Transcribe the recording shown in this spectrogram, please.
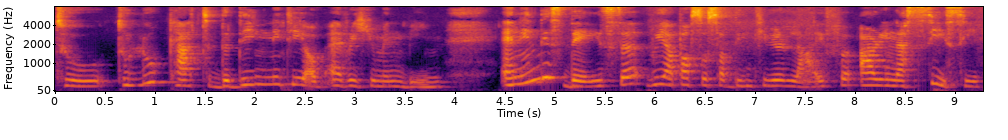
to, to look at the dignity of every human being and in these days, we apostles of the interior life are in Assisi,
